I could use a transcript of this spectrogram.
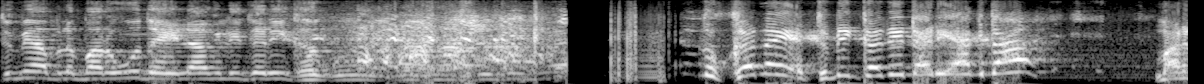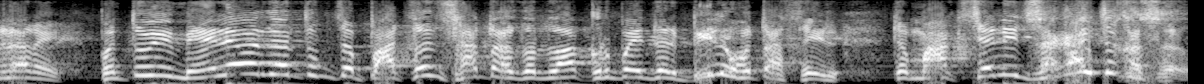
तुम्ही आपलं बरं उदय लागली तरी खगू दुःख नाही तुम्ही कधीतरी एकदा मरणार आहे. पण तुम्ही मेल्यावर जर तुमचं पाच सात हजार लाख रुपये जर बिल होत असेल तर मागच्यानी जगायचं कसं?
